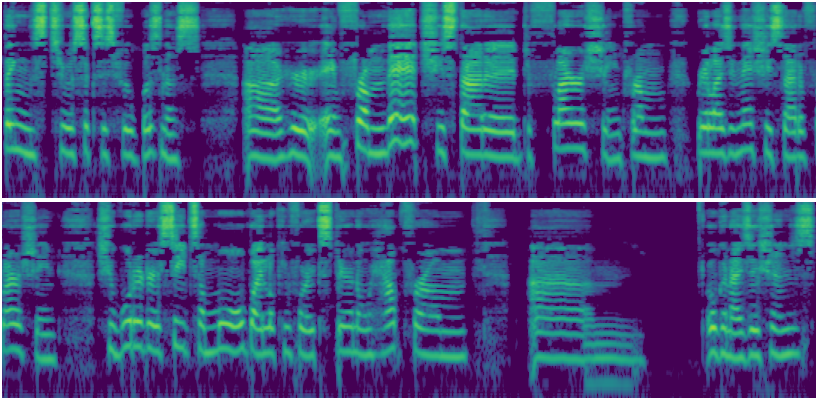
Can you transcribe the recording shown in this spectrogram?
things to a successful business. Uh, her and from that she started flourishing. From realizing that she started flourishing. She watered her seed some more by looking for external help from um, organizations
